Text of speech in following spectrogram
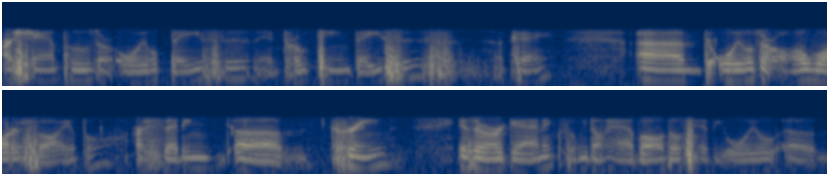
Our shampoos are oil bases and protein bases. Okay, um, the oils are all water soluble. Our setting um, cream is organic, so we don't have all those heavy oil um,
